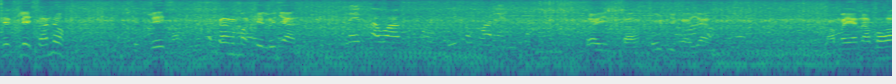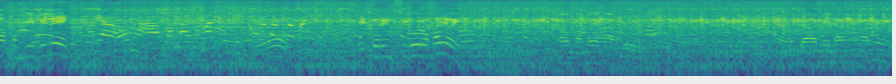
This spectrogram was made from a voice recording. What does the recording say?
Sitlis, ano? Sitlis. Magkano mga kilo niyan? May tawag ko. Dito 40. 30. Pwede nga yan. Mamaya na ako hapong bibili. Kuya, oh, maaba ka naman. Ko Oo. lang naman eh. Dito rin siguro kayo eh. Oh, mamaya hapon. Oh, dami ng ano eh.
